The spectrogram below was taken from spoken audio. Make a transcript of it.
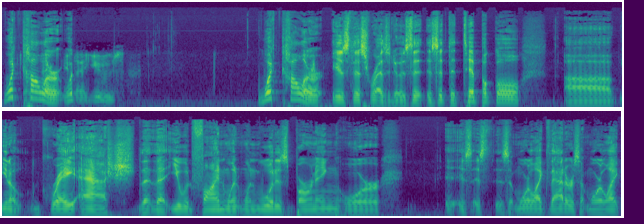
What color? What they use what color is this residue? Is it is it the typical, uh, you know, gray ash that, that you would find when, when wood is burning, or is is is it more like that, or is it more like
